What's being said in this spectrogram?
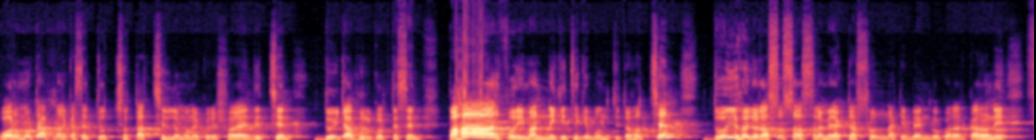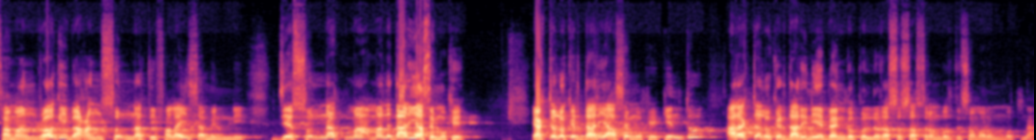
কর্মটা আপনার কাছে তুচ্ছ তাচ্ছিল্য মনে করে সরাই দিচ্ছেন, দুইটা ভুল করতেছেন। পাহাড় পরিমাণ নেকি থেকে বঞ্চিত হচ্ছেন। দুই হইল রাসুসাল্লামের একটা সুন্নাকে ব্যঙ্গ করার কারণে সামান রগি বা আন সুন্নাতি ফালাইসা মিন্নি। যে সুন্নাত মানে দাঁড়িয়ে আছে মুখে। একটা লোকের দাড়ি আছে মুখে, কিন্তু আর একটা লোকের দাড়ি নিয়ে ব্যঙ্গ করল। রাসুসাল্লাম বলতেছে, আমার উম্মত না।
